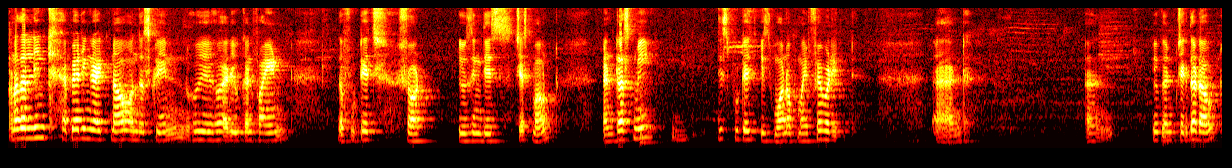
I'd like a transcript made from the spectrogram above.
another link appearing right now on the screen where you can find the footage shot using this chest mount. And trust me this footage is one of my favorite. And and you can check that out.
